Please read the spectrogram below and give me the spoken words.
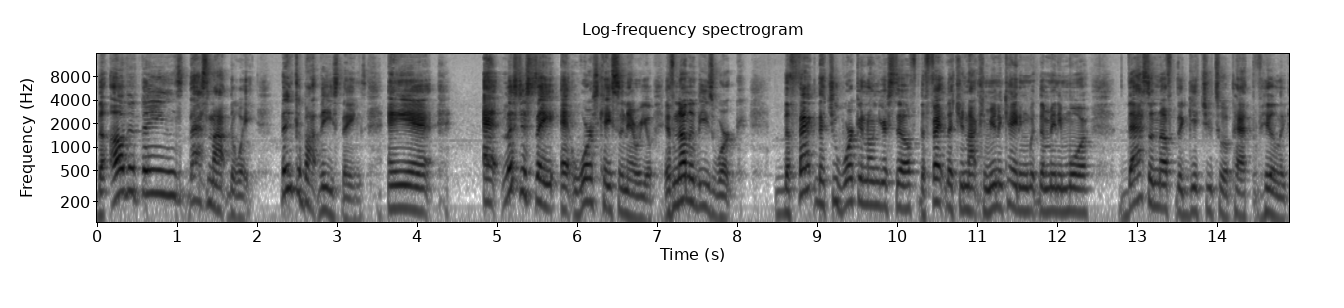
The other things, that's not the way think about these things and at let's just say at worst case scenario, if none of these work, the fact that you're working on yourself, the fact that you're not communicating with them anymore, that's enough to get you to a path of healing.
